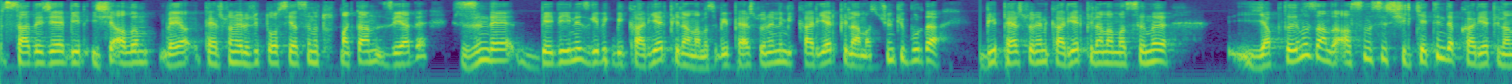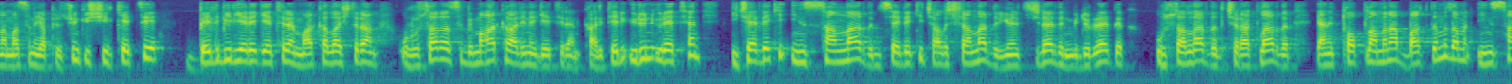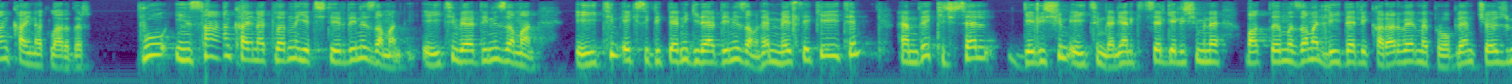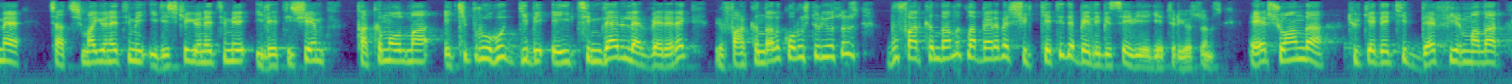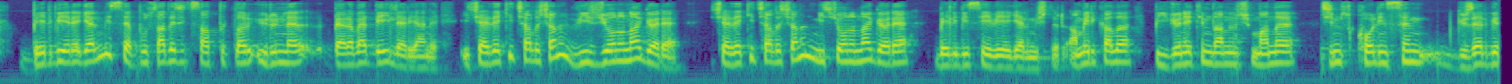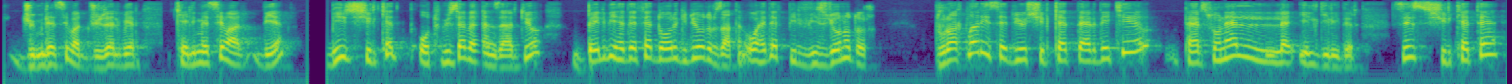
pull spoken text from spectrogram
sadece bir işe alım veya personel özlük dosyasını tutmaktan ziyade sizin de dediğiniz gibi bir kariyer planlaması, bir personelin bir kariyer planlaması. Çünkü burada bir personelin kariyer planlamasını yaptığınız anda aslında siz şirketin de kariyer planlamasını yapıyorsunuz. Çünkü şirketi belli bir yere getiren, markalaştıran, uluslararası bir marka haline getiren, kaliteli ürün üreten içerideki insanlardır, içerideki çalışanlardır, yöneticilerdir, müdürlerdir, ustalardır, çıraklardır. Yani toplamına baktığımız zaman insan kaynaklarıdır. Bu insan kaynaklarını yetiştirdiğiniz zaman, eğitim verdiğiniz zaman, eğitim eksikliklerini giderdiğiniz zaman hem mesleki eğitim hem de kişisel gelişim eğitimler yani kişisel gelişimine baktığımız zaman liderlik, karar verme, problem çözme, çatışma yönetimi, ilişki yönetimi, iletişim, takım olma, ekip ruhu gibi eğitimlerle vererek bir farkındalık oluşturuyorsunuz. Bu farkındalıkla beraber şirketi de belli bir seviyeye getiriyorsunuz. Eğer şu anda Türkiye'deki dev firmalar belli bir yere gelmişse bu sadece sattıkları ürünler beraber değiller yani. İçerideki çalışanın vizyonuna göre içerideki çalışanın misyonuna göre belli bir seviyeye gelmiştir. Amerikalı bir yönetim danışmanı James Collins'in güzel bir cümlesi var, güzel bir kelimesi var diye. Bir şirket otobüse benzer diyor. Belli bir hedefe doğru gidiyordur zaten. O hedef bir vizyonudur. Duraklar ise diyor şirketlerdeki personelle ilgilidir. Siz şirkete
